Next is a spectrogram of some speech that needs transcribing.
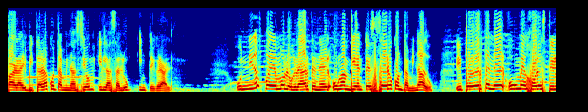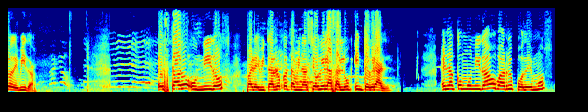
para evitar la contaminación y la salud integral. Unidos podemos lograr tener un ambiente cero contaminado y poder tener un mejor estilo de vida. Estados Unidos para evitar la contaminación y la salud integral. En la comunidad o barrio podemos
